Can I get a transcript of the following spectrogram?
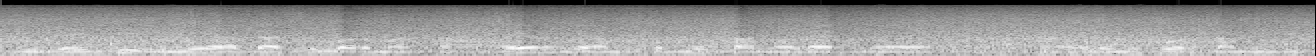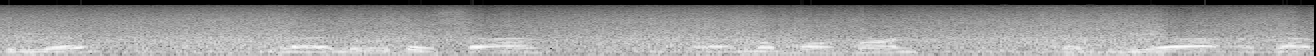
di Beji ini ada sumber mata air yang ditemukan oleh eh, leluhur kami di Gria. Lalu desa eh, memohon ke Gria agar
